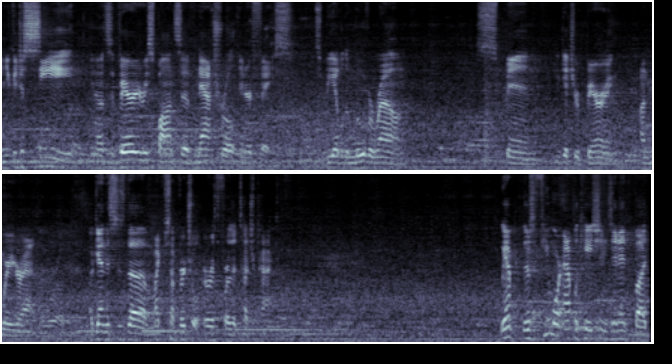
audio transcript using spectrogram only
And you can just see, you know, it's a very responsive, natural interface to be able to move around, spin, and get your bearing on where you're at in the world. Again, this is the Microsoft Virtual Earth for the Touch Pack. We have, there's a few more applications in it, but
